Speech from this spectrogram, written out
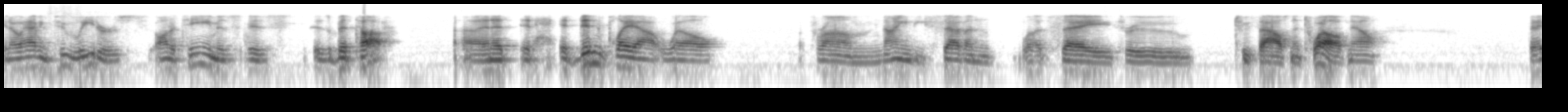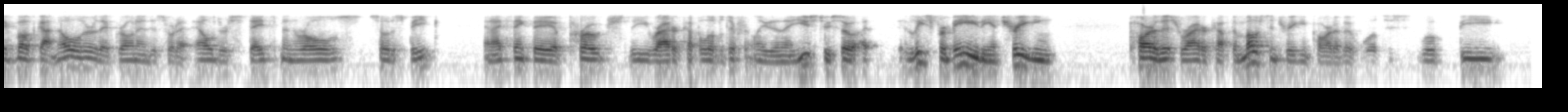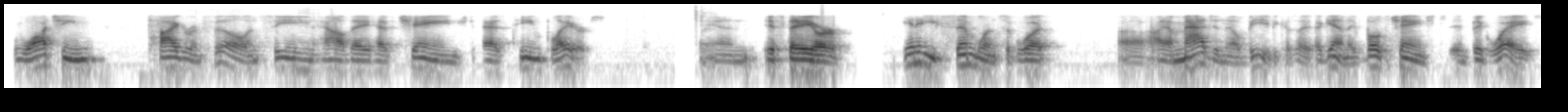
you know having two leaders on a team is is is a bit tough uh, and it it it didn't play out well from 97 let's say through 2012 now they've both gotten older. They've grown into sort of elder statesman roles so to speak. And i think they approach the Ryder Cup a little differently than they used to. So at, least for me the intriguing part of this Ryder Cup the most intriguing part of it will just will be watching Tiger and Phil and seeing how they have changed as team players. And if they are any semblance of what uh, I imagine they'll be, because I, again, they've both changed in big ways.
